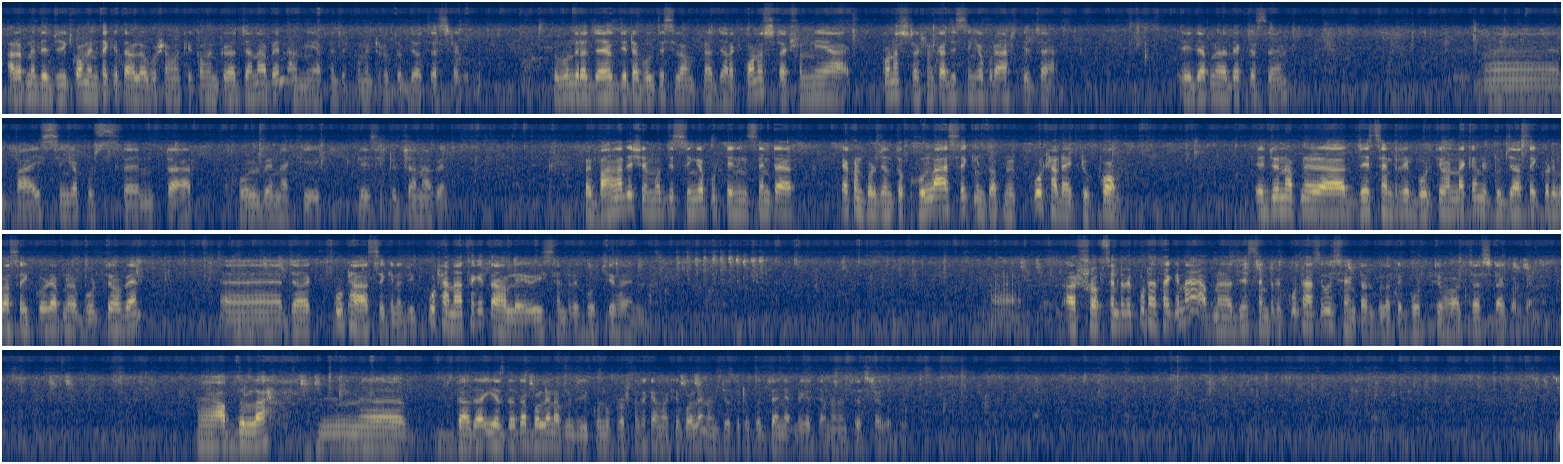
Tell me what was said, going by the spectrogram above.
আর আপনাদের যদি কমেন্ট থাকে, তাহলে অবশ্যই আমাকে কমেন্ট করে জানাবেন। আমি আপনাদের কমেন্টের উত্তর দেওয়ার চেষ্টা করব। তো বন্ধুরা, যাই হোক, যেটা বলতেছিলাম, আপনারা যারা কনস্ট্রাকশন নিয়ে কনস্ট্রাকশন কাজে সিঙ্গাপুরে আসতে চান, এই যে আপনারা দেখতেছেন বাই সিঙ্গাপুর সেন্টার খুলবে নাকি প্লিজ একটু জানাবেন। ভাই, বাংলাদেশের মধ্যে সিঙ্গাপুর ট্রেনিং সেন্টার এখন পর্যন্ত খোলা আছে, কিন্তু আপনার কোঠাটা একটু কম। এর জন্য আপনারা যে সেন্টারে ভর্তি হন না কেন, একটু যাচাই করে বাছাই করে আপনারা ভর্তি হবেন। যা কোঠা আছে কিনা, যদি কোঠা না থাকে তাহলে ওই সেন্টারে ভর্তি হয় না। আর সব সেন্টারে কোঠা থাকে না, আপনারা যে সেন্টারে কোঠা আছে ওই সেন্টারগুলোতে ভর্তি হওয়ার চেষ্টা করবেন। আবদুল্লাহ দাদা, ইয়েস দাদা বলেন, আপনি যদি কোনো প্রশ্ন থাকে আমাকে বলেন, আমি যতটুকু জানি আপনাকে জানানোর চেষ্টা করব।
